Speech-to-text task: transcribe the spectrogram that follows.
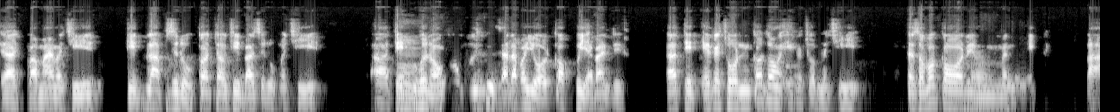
เอ่อป่าไม้มาชี้ ติดราชพัสดุก็เจ้าที่ราชพัสดุมาชี้อ่าติดอืมพื้นของพื้นที่สาธารณประโยชน์ก็ผู้ใหญ่บ้านติดอ่าติดเอกชนก็ต้องเอกชนมาชี้ แต่สปกเนี่ยมันไม่ปลา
